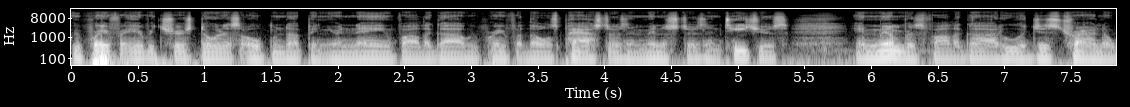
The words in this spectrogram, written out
We pray for every church door that's opened up in your name, Father God. We pray for those pastors and ministers and teachers and members, Father God, who are just trying to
